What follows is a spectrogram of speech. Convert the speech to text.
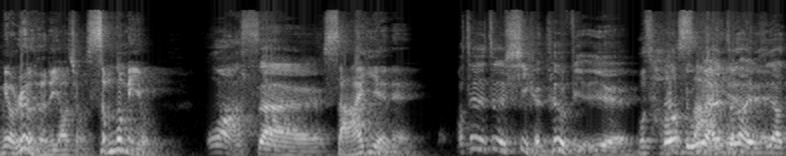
没有任何的要求，什么都没有，哇塞，傻眼哎，哦，这个这个戏很特别耶，我超傻眼，读完之后也是要。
